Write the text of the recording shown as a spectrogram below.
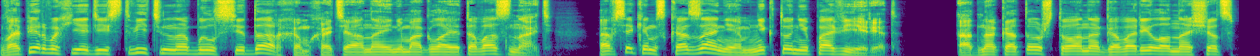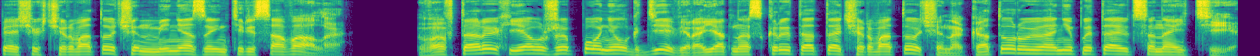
Во-первых, я действительно был Сидархом, хотя она и не могла этого знать, а всяким сказаниям никто не поверит. Однако то, что она говорила насчет спящих червоточин, меня заинтересовало. Во-вторых, я уже понял, где, вероятно, скрыта та червоточина, которую они пытаются найти.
